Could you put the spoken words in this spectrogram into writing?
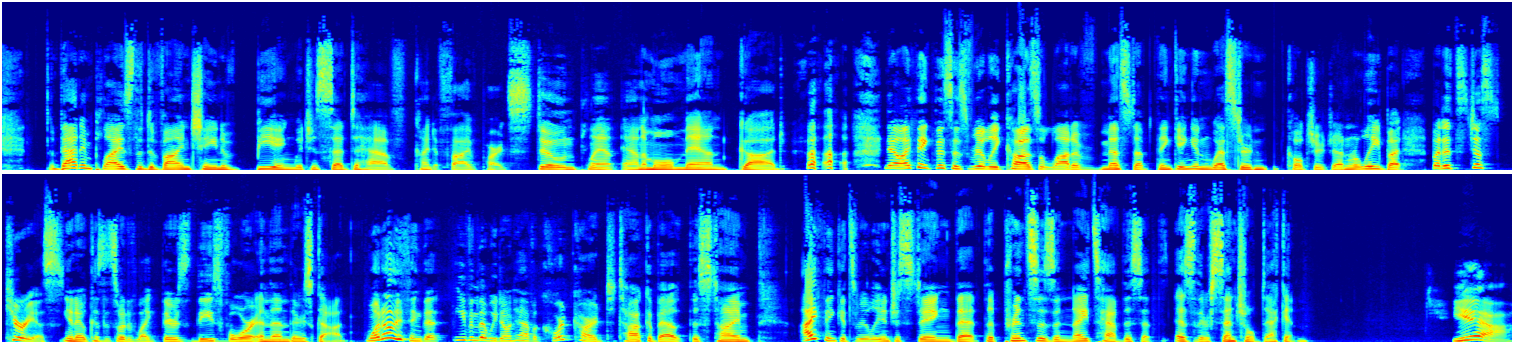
that implies the divine chain of being, which is said to have kind of five parts stone, plant, animal, man, God. now, I think this has really caused a lot of messed up thinking in Western culture generally, but, but it's just curious, you know, because it's sort of like there's these four and then there's God. One other thing that even though we don't have a court card to talk about this time, I think it's really interesting that the princes and knights have this as their central decan. Yeah.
